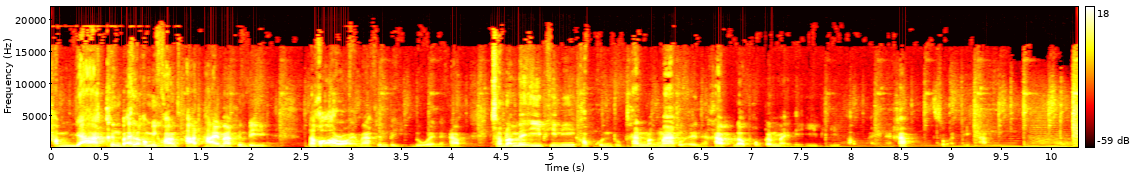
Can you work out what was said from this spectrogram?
ทำยากขึ้นไป แล้วก็มีความท้าทายมากขึ้นไปอีก แล้วก็อร่อยมากขึ้นไปอีกด้วยนะครับสำหรับใน EP นี้ขอบคุณทุกท่านมาก ๆเลยนะครับ เราพบกันใหม่ใน EP ต่อไปนะครับ สวัสดีครับ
